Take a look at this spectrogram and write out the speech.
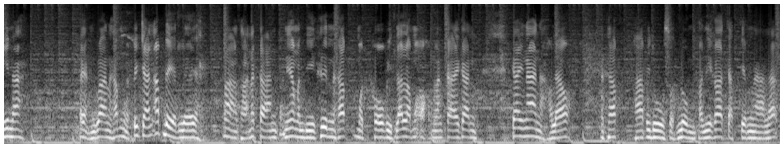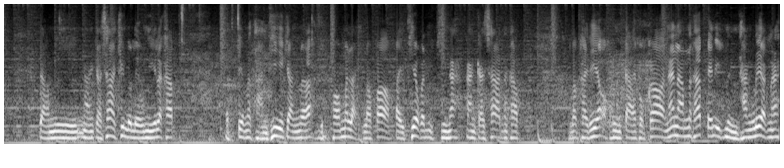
นี้นะอย่างว่านะครับเหมือนเป็นการอัปเดตเลยว่าสถานการณ์ตอนนี้มันดีขึ้นนะครับ หมดโควิด แล้วเรามาออกกำลังกายกันใกล้หน้าหนาวแล้วนะครับพาไปดูสวนลมตอนนี้ก็จัดเตรียมงานแล้ว จะมีงานกาชาติขึ้นเร็วๆนี้แล้วครับจัดเตรียมสถานที่กันแล้วเดี๋ยวพร้อมเมื่อไหร่เราก็ไปเที่ยวกันอีกทีนะงานกาชาตินะครับแล้วใครที่จะออกกำลังกายผมก็แนะนำนะครับ เป็นอีกหนึ่งทางเลือกนะ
